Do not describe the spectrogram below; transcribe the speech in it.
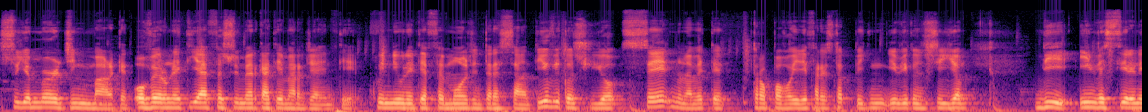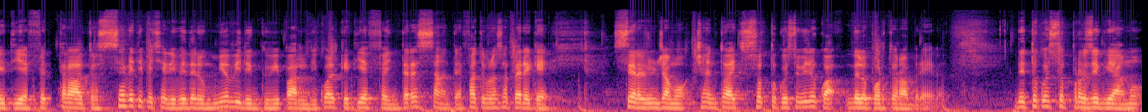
sugli emerging market, ovvero un ETF sui mercati emergenti, quindi un ETF molto interessante. Io vi consiglio, se non avete troppa voglia di fare stock picking, io vi consiglio di investire in ETF. Tra l'altro, se avete piacere di vedere un mio video in cui vi parlo di qualche ETF interessante, fatemelo sapere che se raggiungiamo 100 like sotto questo video qua, ve lo porterò a breve. Detto questo proseguiamo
